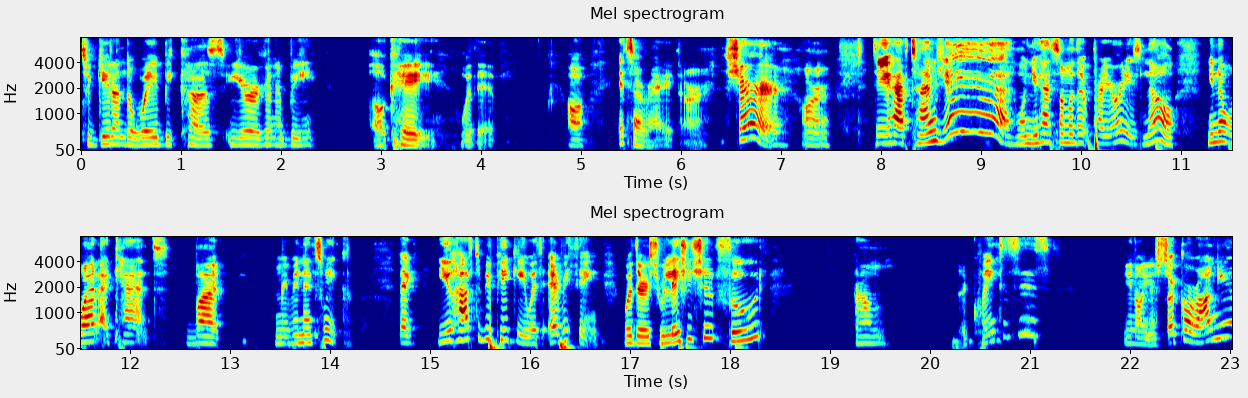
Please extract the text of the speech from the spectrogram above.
to get on the way because you're gonna be okay with it? Oh, it's all right or sure or do you have time? Yeah when you had some of the priorities. No you know what? I can't but maybe next week. Like you have to be picky with everything whether it's relationship food um acquaintances you know your circle around you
